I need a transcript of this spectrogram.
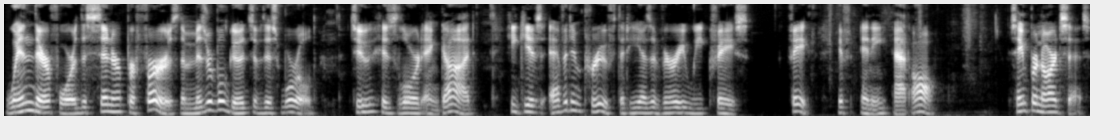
When, therefore, the sinner prefers the miserable goods of this world to his Lord and God, he gives evident proof that he has a very weak faith, faith, if any at all. St. Bernard says,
